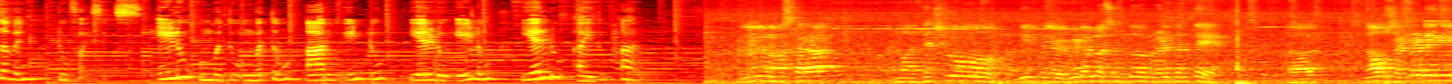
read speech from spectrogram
seven two five six ಏಳು ಒಂಬತ್ತು ಒಂಬತ್ತು ಆರು ಎಂಟು ಎರಡು ಏಳು ಎರಡು ಐದು ಆರು. ನಮಸ್ಕಾರ. ನಮ್ಮ ಅಧ್ಯಕ್ಷರು ಬಿ ಡಬ್ಲ್ಯೂ ಎಸ್ ಅವರು ಹೇಳಿದಂತೆ ನಾವು ಸ್ಯಾಟರ್ಡೇಗೆ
